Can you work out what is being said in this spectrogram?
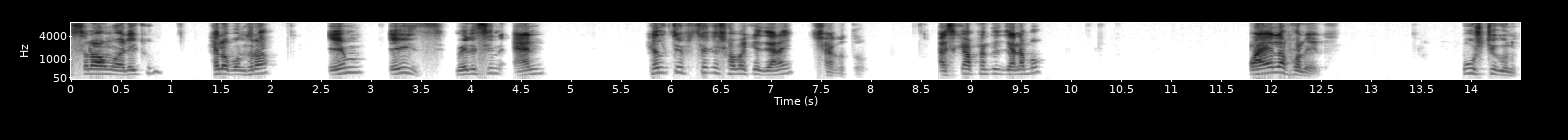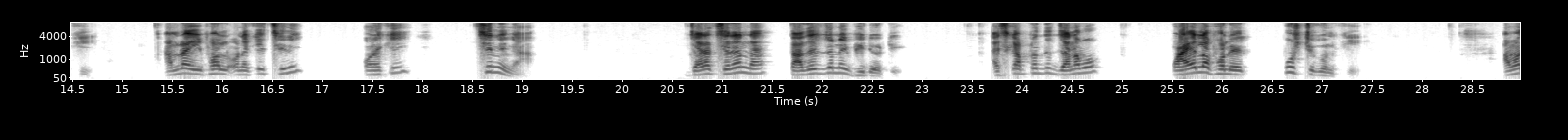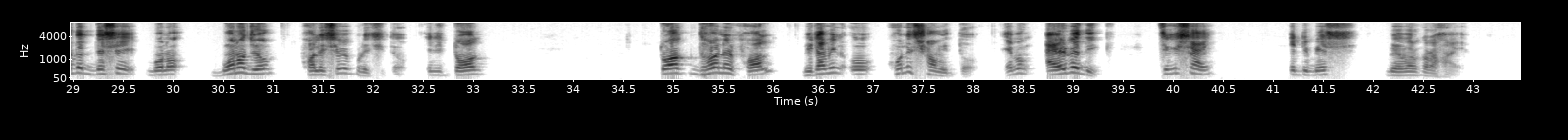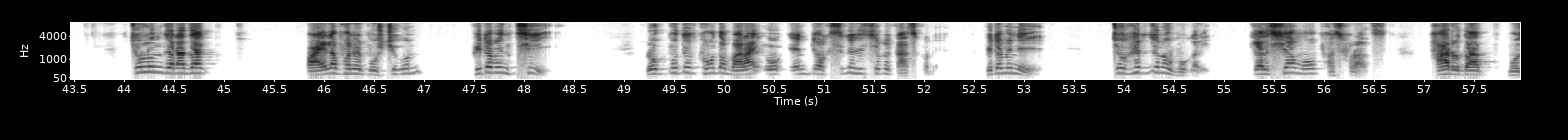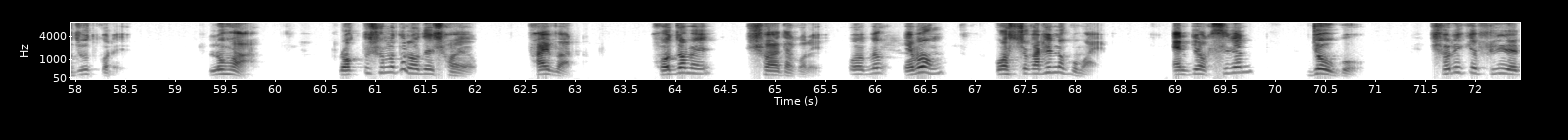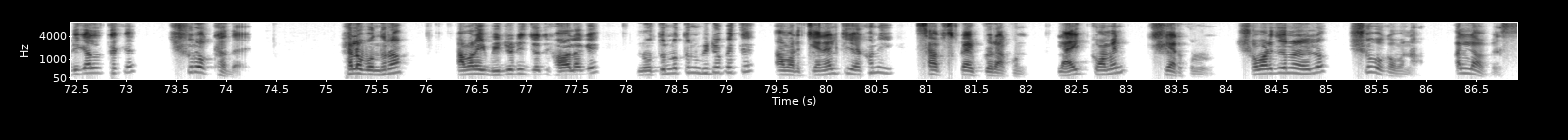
আসসালামু আলাইকুম। হ্যালো বন্ধুরা M H medicine and health tips থেকে সবাইকে জানাই স্বাগত। আজকে আপনাদের জানাব, পায়েলা ফলের পুষ্টিগুণ কি? আমরা এই ফল অনেকেই চিনি অনেকেই চিনি না। যারা চেনেন না, তাদের জন্য এই ভিডিওটি। আজকে আপনাদের জানাব, পায়েলা ফলের পুষ্টিগুণ কি? আমাদের দেশে বন, বনজ ফল হিসেবে পরিচিত। এটি টক টক ধরনের ফল, ভিটামিন ও খনিজ সমৃদ্ধ এবং আয়ুর্বেদিক চিকিৎসায় এটি বেশ ব্যবহার করা হয়। চলুন জানা যাক পায়লা ফলের পুষ্টিগুণ, ভিটামিন সি রোগ প্রতিরোধ ক্ষমতা বাড়ায় ও অ্যান্টিঅক্সিডেন্ট হিসেবে কাজ করে। ভিটামিন এ চোখের জন্য উপকারী, ক্যালসিয়াম ও ফসফরাস, হাড় ও দাঁত মজবুত করে। লোহা, রক্তশূন্যতা রোধে সহায়ক, ফাইবার, হজমে সহায়তা করে এবং এবং কোষ্ঠকাঠিন্য কমায়। অ্যান্টিঅক্সিডেন্ট যৌগ শরীরকে ফ্রি রেডিক্যাল থেকে সুরক্ষা দেয়। হ্যালো বন্ধুরা, আমার এই ভিডিওটি যদি ভালো লাগে, নতুন নতুন ভিডিও পেতে আমার চ্যানেলটি এখনই সাবস্ক্রাইব করে রাখুন। লাইক কমেন্ট শেয়ার করুন। সবার জন্য রইল শুভকামনা। আল্লাহ হাফেজ।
